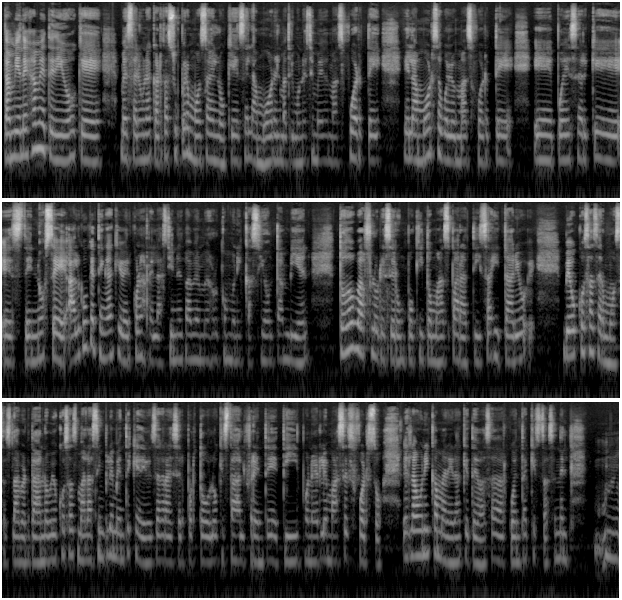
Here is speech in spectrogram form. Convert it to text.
También déjame te digo que me sale una carta súper hermosa en lo que es el amor, el matrimonio se ve más fuerte, el amor se vuelve más fuerte, eh, puede ser que, este, no sé, algo que tenga que ver con las relaciones, va a haber mejor comunicación también, todo va a florecer un poquito más para ti, Sagitario, eh, veo cosas hermosas, la verdad, no veo cosas malas, simplemente que debes agradecer por todo lo que está al frente de ti ponerle más esfuerzo, es la única manera que te vas a dar cuenta que estás en el, mm,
